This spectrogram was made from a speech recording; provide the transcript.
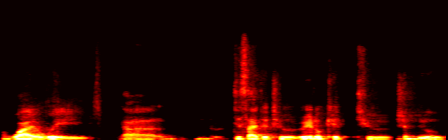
why we uh, decided to relocate to Chengdu.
